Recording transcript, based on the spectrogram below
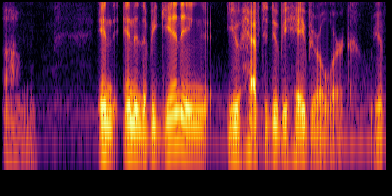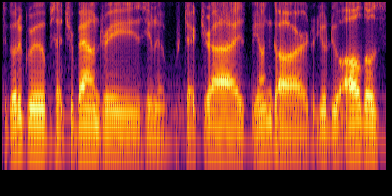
um, in and in the beginning, you have to do behavioral work. You have to go to groups, set your boundaries, you know, protect your eyes, be on guard. You'll do all those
